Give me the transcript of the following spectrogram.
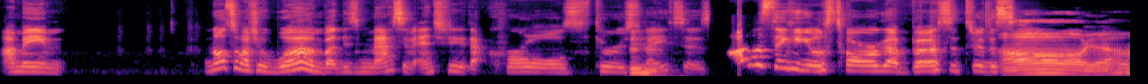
I mean not so much a worm, but this massive entity that crawls through Mhm. spaces. I was thinking it was Torog that bursted through the sea. Oh yeah.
